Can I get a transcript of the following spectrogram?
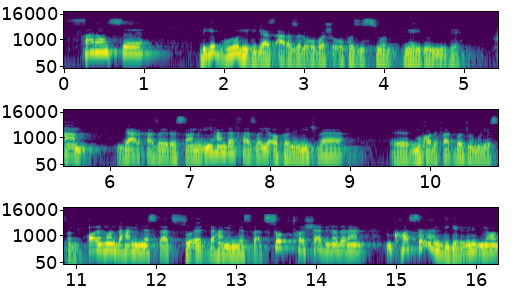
فرانسه به یه گروهی دیگه از اراذل اوباش اپوزیسیون میدون میده. هم در فضای رسانه‌ای هم در فضای آکادمیک و مخالفت با جمهوری اسلامی. آلمان به همین نسبت سوئد به همین نسبت. صبح تا شب اینا دارن کاسبن دیگه. ببینید اینا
